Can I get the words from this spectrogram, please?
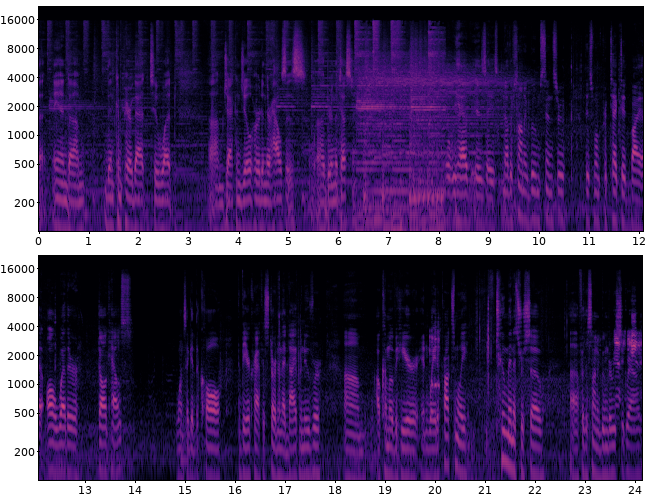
uh, and um, then compare that to what um, Jack and Jill heard in their houses uh, during the testing. What we have is a, another sonic boom sensor, this one protected by an all-weather doghouse. Once I get the call that the aircraft is starting that dive maneuver, um, I'll come over here and wait approximately two minutes or so uh, for the sonic boom to reach the ground.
